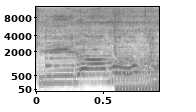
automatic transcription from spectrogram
Tiramos.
